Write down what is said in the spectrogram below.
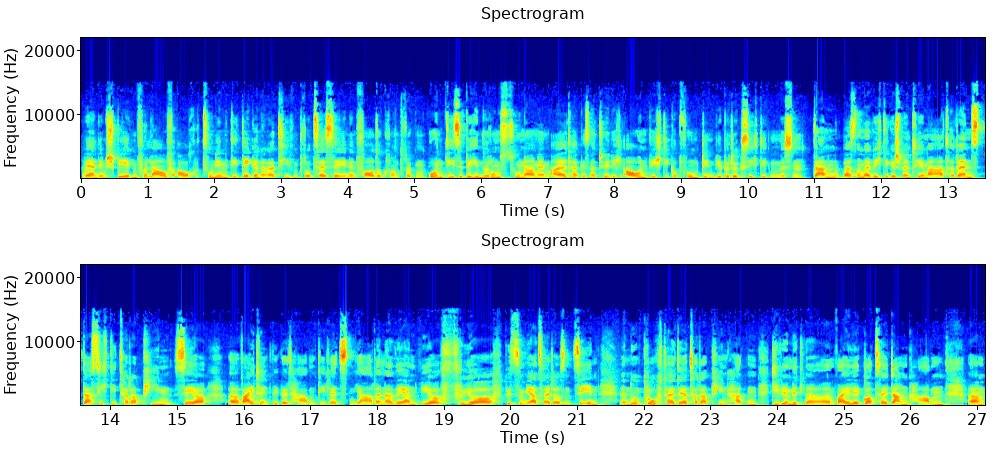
während im späten Verlauf auch zunehmend die degenerativen Prozesse in den Vordergrund rücken. Und diese Behinderungszunahme im Alltag ist natürlich auch ein wichtiger Punkt, den wir berücksichtigen müssen. Dann, was nochmal wichtig ist beim Thema Adherenz, dass sich die Therapien sehr äh, weiterentwickelt haben die letzten Jahre. Ne? Während wir früher bis zum Jahr 2010 äh, nur einen Bruchteil der Therapien hatten, die wir mittlerweile Gott sei Dank haben, ähm,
